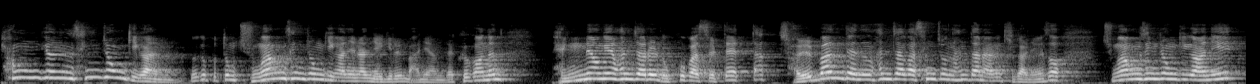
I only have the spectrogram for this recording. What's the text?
평균 생존 기간, 이게 보통 중앙 생존 기간이라는 얘기를 많이 합니다. 그거는 100명의 환자를 놓고 봤을 때 딱 절반 되는 환자가 생존한다는 기간이에요. 그래서 중앙 생존 기간이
